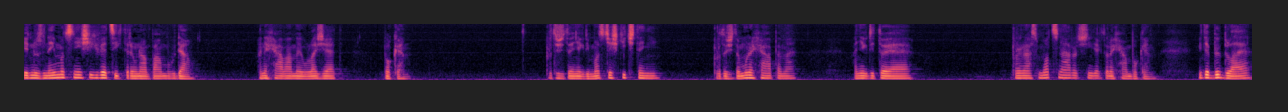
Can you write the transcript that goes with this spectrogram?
jednu z nejmocnějších věcí, kterou nám Pán Bůh dal. A necháváme ji ležet bokem. Protože to je někdy moc těžký čtení, protože tomu nechápeme a někdy to je pro nás moc náročný, tak to nechám bokem. Víte, Bible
